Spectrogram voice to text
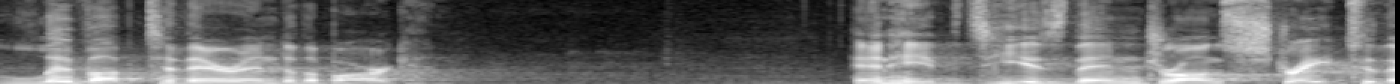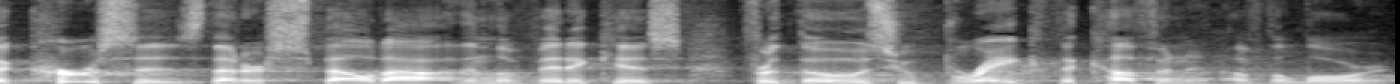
live up to their end of the bargain. And he, he is then drawn straight to the curses that are spelled out in Leviticus for those who break the covenant of the Lord.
